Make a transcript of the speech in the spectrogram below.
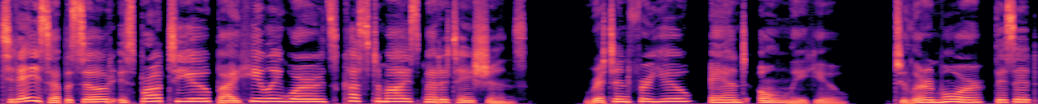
Today's episode is brought to you by Healing Words Customized Meditations, written for you and only you. To learn more, visit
